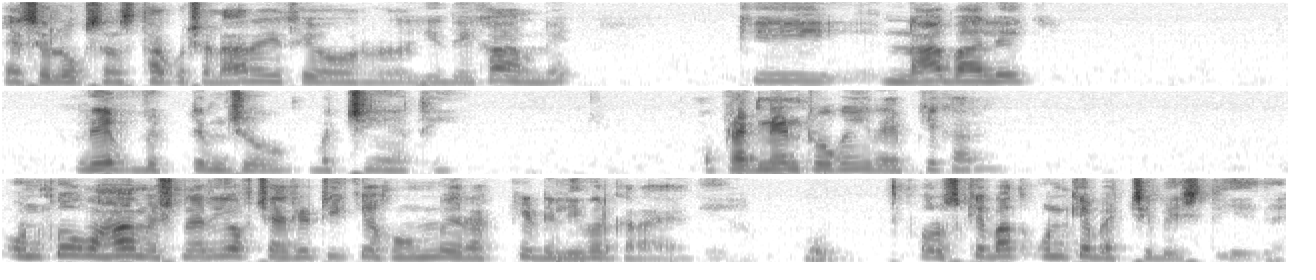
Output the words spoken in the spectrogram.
ऐसे लोग संस्था को चला रहे थे और ये देखा हमने कि नाबालिग रेप विक्टिम जो बच्चियाँ थी और प्रेग्नेंट हो गई रेप के कारण। उनको वहाँ मिशनरी ऑफ़ चैरिटी के होम में रख के डिलीवर कराया गया और उसके बाद उनके बच्चे बेच दिए गए।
